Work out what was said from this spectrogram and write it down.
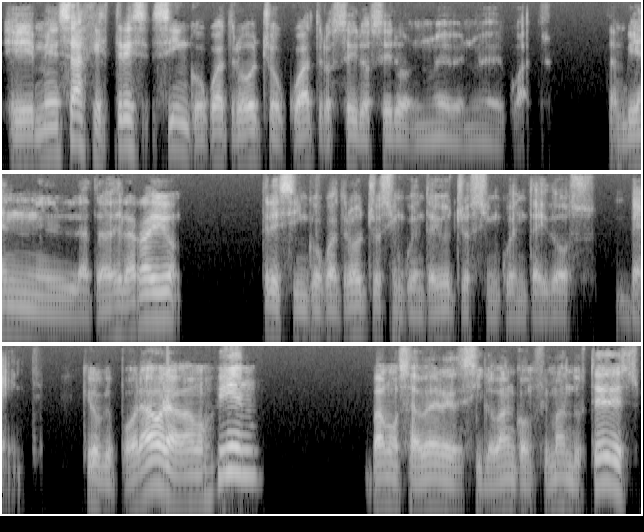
eh, mensajes 3548-400-994. También a través de la radio 3548-585220. Creo que por ahora vamos bien. Vamos a ver si lo van confirmando ustedes.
